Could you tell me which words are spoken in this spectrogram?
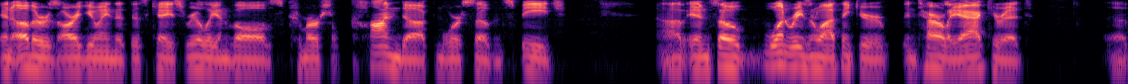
and others arguing that this case really involves commercial conduct more so than speech. Uh, and so, one reason why I think you're entirely accurate uh,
